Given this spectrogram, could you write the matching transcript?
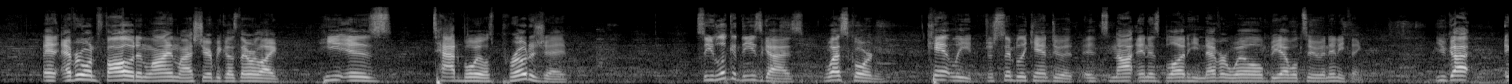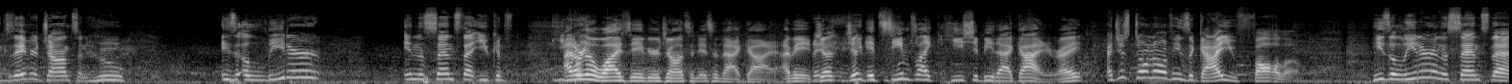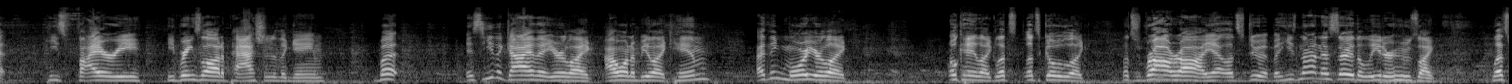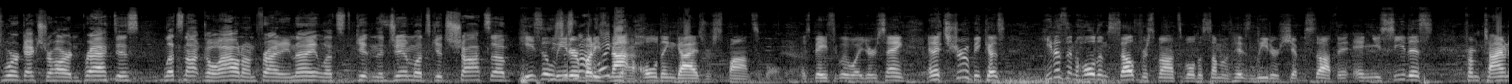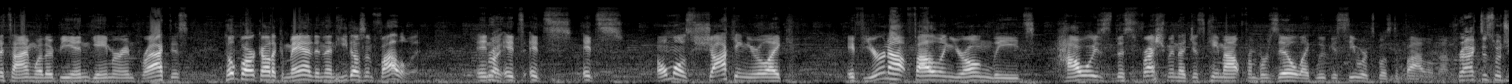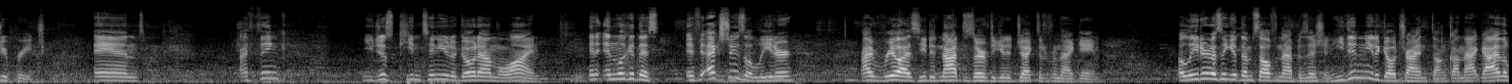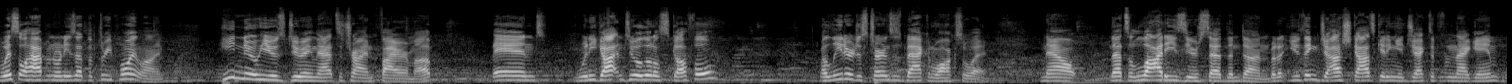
And everyone followed in line last year because they were like, he is Tad Boyle's protege. So you look at these guys, Wes Gordon, can't lead, just simply can't do it. It's not in his blood. He never will be able to in anything. You've got Xavier Johnson, who is a leader in the sense that you can. he I don't bring- know why Xavier Johnson isn't that guy. I mean, It- just, he- it seems like he should be that guy, right? I just don't know if he's a guy you follow. He's a leader in the sense that he's fiery, he brings a lot of passion to the game, but is he the guy that you're like, I want to be like him? I think more you're like, okay, like let's let's go like let's rah rah, yeah, let's do it. But he's not necessarily the leader who's like, let's work extra hard in practice, let's not go out on Friday night, let's get in the gym, let's get shots up. He's a just leader, but he's like not that. holding guys responsible. Is basically what you're saying, and it's true because he doesn't hold himself responsible to some of his leadership stuff, and, and you see this from time to time, whether it be in game or in practice. He'll bark out a command and then he doesn't follow it, and Right. it's it's it's almost shocking. You're like, if you're not following your own leads, how is this freshman that just came out from Brazil like Lucas Siewert supposed to follow them? practice what you preach. And I think you just continue to go down the line. And, and look at this. If XJ is a leader, I realize he did not deserve to get ejected from that game. A leader doesn't get themselves in that position. He didn't need to go try and dunk on that guy. The whistle happened when he's at the three point line. He knew he was doing that to try and fire him up. And when he got into a little scuffle, a leader just turns his back and walks away. Now, that's a lot easier said than done. But you think Josh Scott's getting ejected from that game?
